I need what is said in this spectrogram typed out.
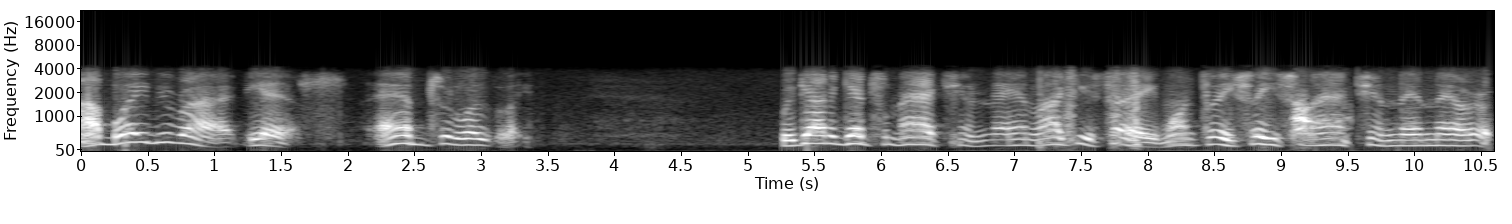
I believe you're right. Yes, absolutely. We got to get some action, and like you say, once they see some action, then there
